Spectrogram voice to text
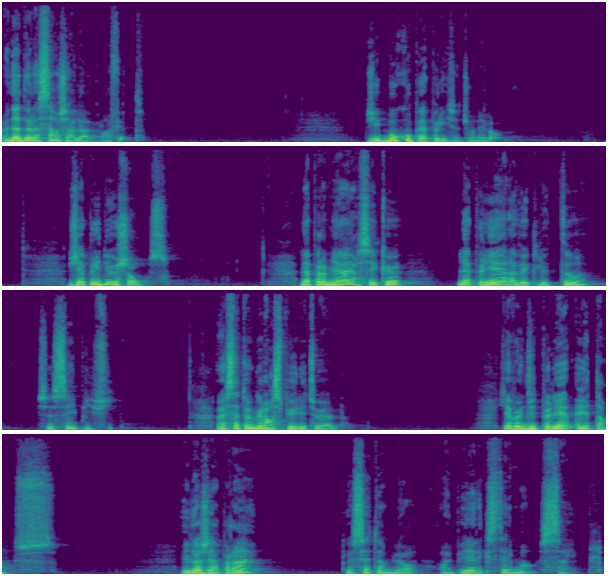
un adolescent en chaleur, en fait. J'ai beaucoup appris cette journée-là. J'ai appris deux choses. La première, c'est que la prière avec le temps se simplifie. C'est un grand spirituel qui avait une vie de prière intense. Et là, j'apprends que cet homme-là a une prière extrêmement simple.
